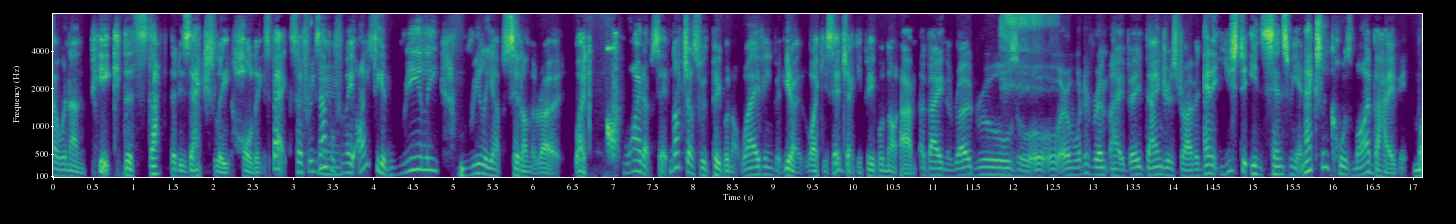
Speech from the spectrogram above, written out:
go and unpick the stuff that is actually holding us back. So for example, Mm. for me, I used to get really, really upset on the road, like quite upset, not just with people not waving, but you know, like you said, Jackie, people not um, obeying the road rules or, or, or whatever it may be, dangerous driving, and it used to incense me and actually cause my behaviour, my,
